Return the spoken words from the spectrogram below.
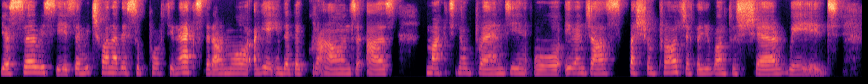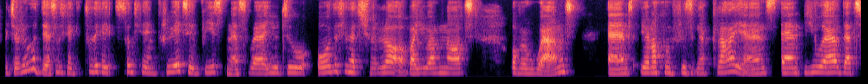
your services and which one are the supporting acts that are more again in the background as marketing or branding or even just passion project that you want to share with, with your audience so they, can, so, they can, so they can create a business where you do all the things that you love, but you are not overwhelmed and you're not confusing your clients and you have that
